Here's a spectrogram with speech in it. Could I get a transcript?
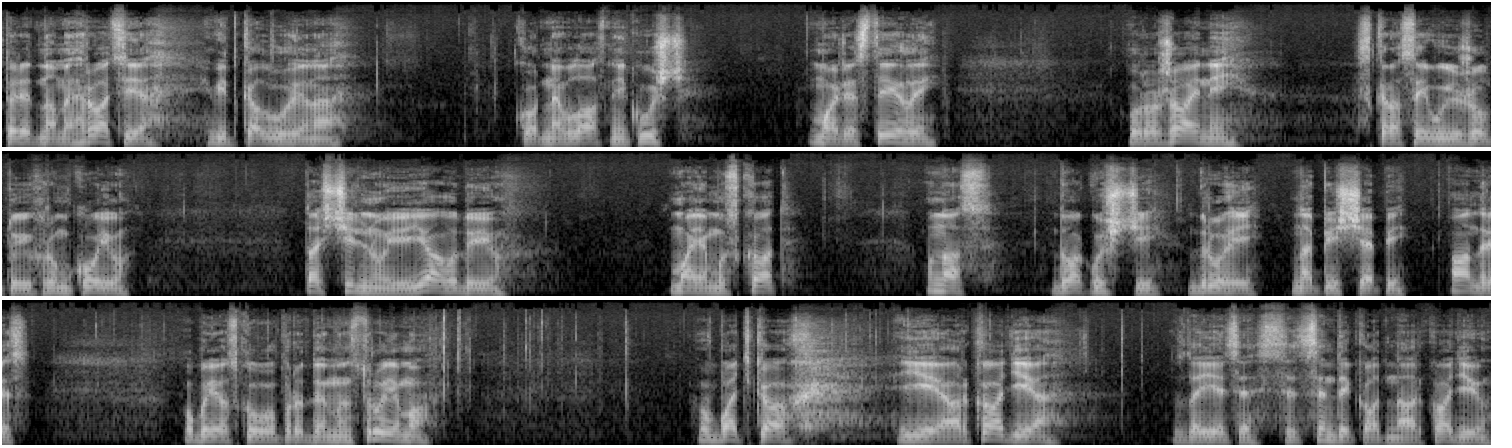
Перед нами грація від Калугина. Корневласний кущ, майже стиглий, урожайний, з красивою жовтою хрумкою та щільною ягодою. Має мускат. У нас два кущі. Другий на піщепі Андрес. Обов'язково продемонструємо. В батьках є Аркадія. Здається, синдикат на Аркадію.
